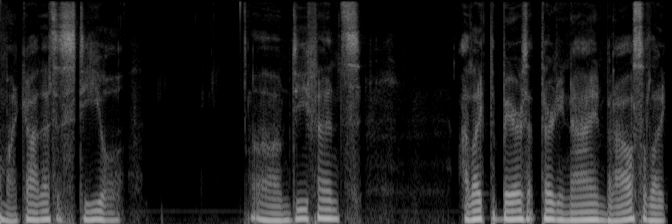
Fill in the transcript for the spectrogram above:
my God, that's a steal. Um, defense, I like the Bears at 39, but I also like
